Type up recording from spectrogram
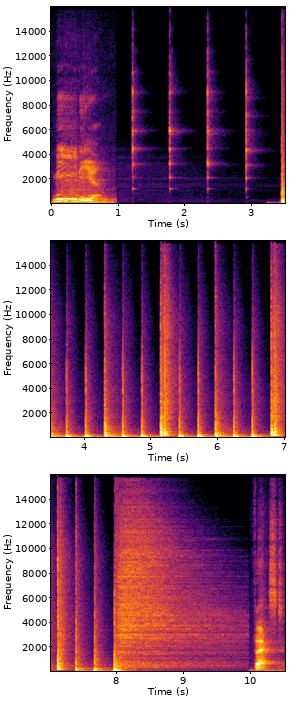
Medium. Fast.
